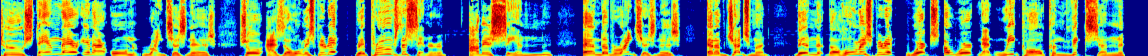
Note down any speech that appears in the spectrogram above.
to stand there in our own righteousness. So, as the Holy Spirit reproves the sinner of his sin and of righteousness and of judgment, then the Holy Spirit works a work that we call conviction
